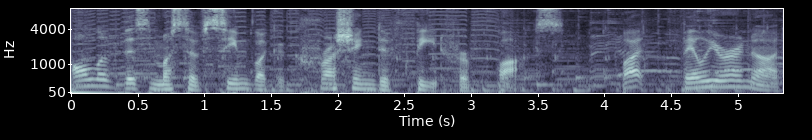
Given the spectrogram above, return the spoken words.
All of this must have seemed like a crushing defeat for Fox. But, failure or not,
